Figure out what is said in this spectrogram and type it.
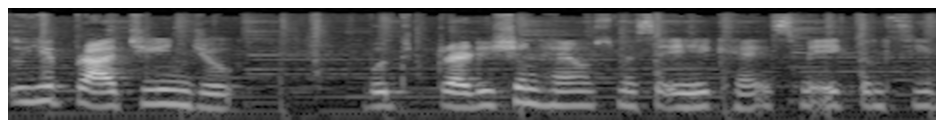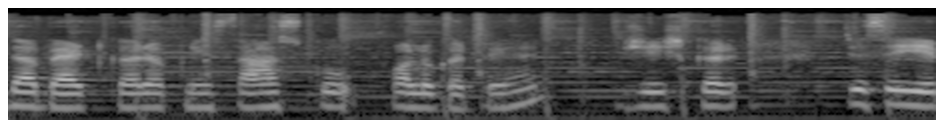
तो ये प्राचीन जो बुद्ध ट्रेडिशन है, उसमें से एक है। इसमें एकदम सीधा बैठकर अपनी सांस को फॉलो करते हैं। विशेषकर जैसे ये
